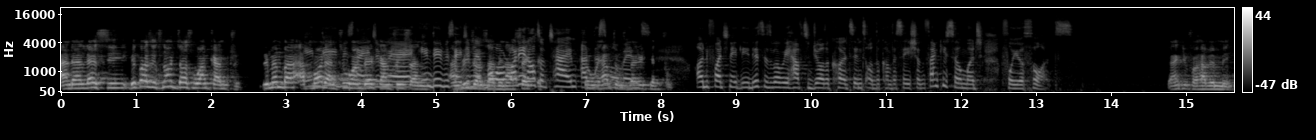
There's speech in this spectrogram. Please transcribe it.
and then let's see, because it's not just one country. Remember, indeed, more than 200 countries and, indeed, Mr. and regions we're running out of time at so this moment. Unfortunately, this is where we have to draw the curtains on the conversation. Thank you so much for your thoughts. Thank you for having me.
